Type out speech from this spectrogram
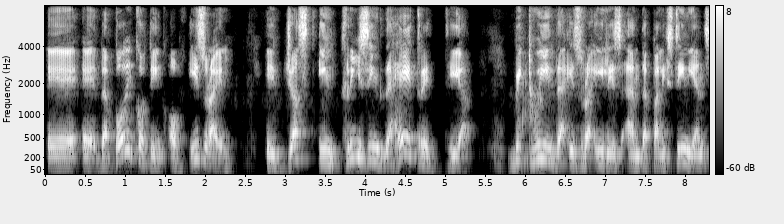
the boycotting of Israel is just increasing the hatred here between the Israelis and the Palestinians,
